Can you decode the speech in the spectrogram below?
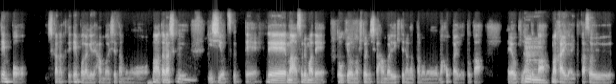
店舗しかなくて、店舗だけで販売してたものを、まあ、新しく EC を作って、で、まあ、それまで東京の人にしか販売できてなかったものを、まあ、北海道とか、えー沖縄とか、うんうんまあ、海外とか、そういう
